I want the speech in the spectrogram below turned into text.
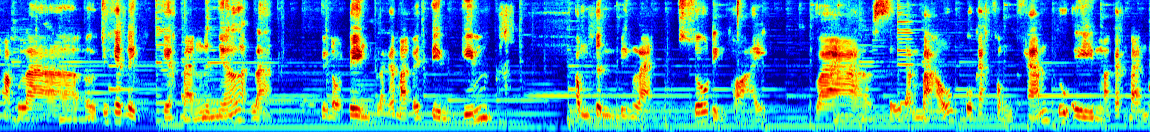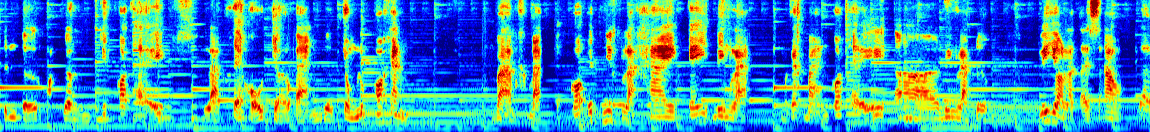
hoặc là ừ, trước khi cách ly thì các bạn nên nhớ là việc đầu tiên là các bạn phải tìm kiếm thông tin liên lạc số điện thoại và sự đảm bảo của các phòng khám thú y mà các bạn tin tưởng hoặc gần nhất có thể là có thể hỗ trợ bạn được trong lúc khó khăn. Và các bạn có ít nhất là hai cái liên lạc mà các bạn có thể uh, liên lạc được. Lý do là tại sao? Là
